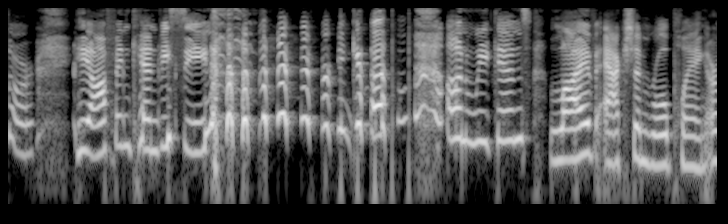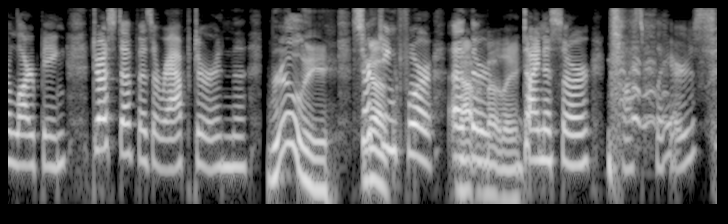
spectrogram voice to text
dinosaur. He often can be seen there we go. On weekends live action role playing or LARPing, dressed up as a raptor and the Really? searching for other remotely. dinosaur cosplayers.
